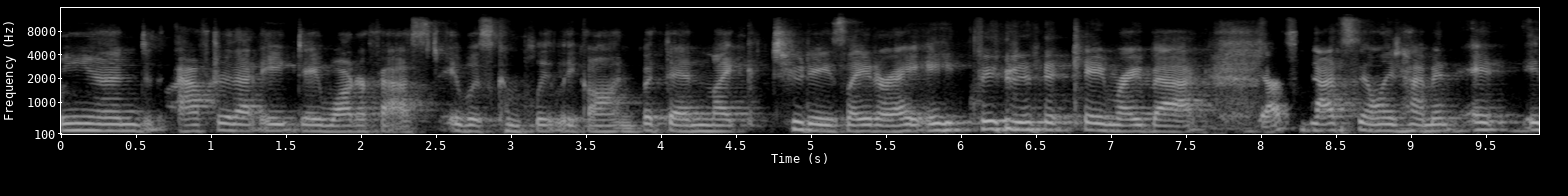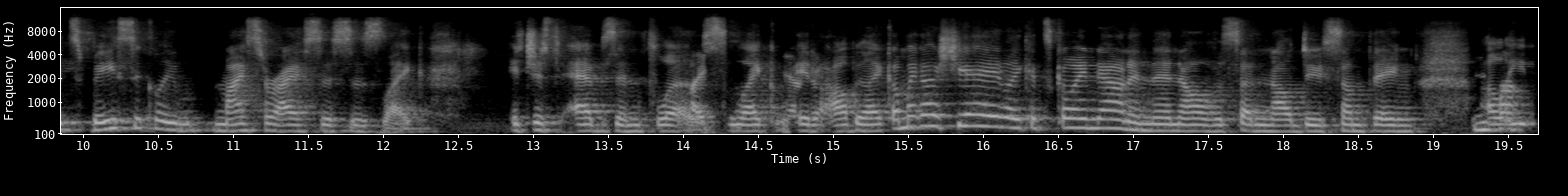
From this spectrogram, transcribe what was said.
And after that eight day water fast, it was completely gone. But then, like two days later, I ate food and it came right back. That's that's the only time. And it, it's basically my psoriasis is like it just ebbs and flows. Like, like yeah. it, I'll be like, oh my gosh, yay, like it's going down. And then all of a sudden I'll do something, yeah. I'll eat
